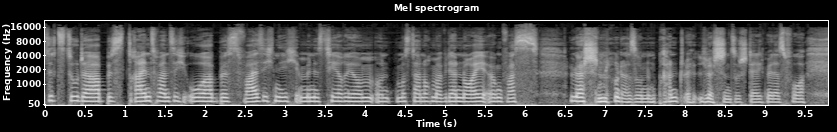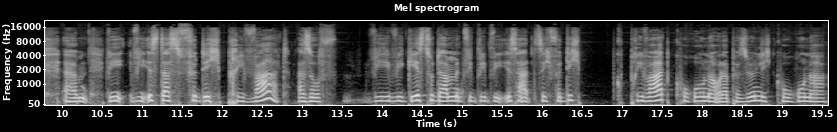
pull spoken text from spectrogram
sitzt du da bis 23 Uhr, bis weiß ich nicht, im Ministerium und musst da nochmal wieder neu irgendwas löschen oder so einen Brand löschen, so stelle ich mir das vor. Ähm, wie, wie ist das für dich privat? Also wie, wie gehst du damit, wie, wie, wie ist, hat sich für dich privat Corona oder persönlich Corona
